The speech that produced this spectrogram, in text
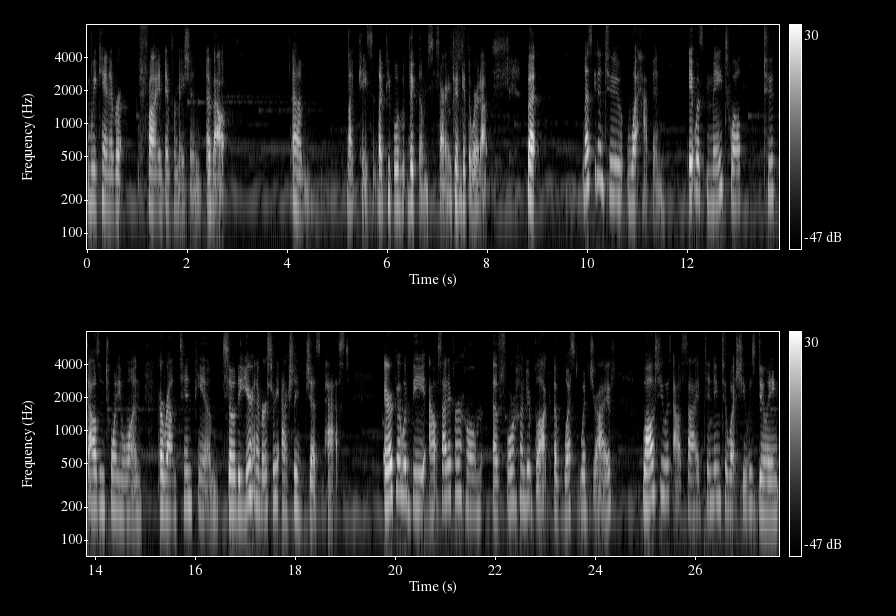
we can't ever find information about um like cases like people who victims. Sorry i couldn't get the word out. But let's get into what happened. It was may 12th 2021 around 10 p.m so the year anniversary actually just passed. Erica would be outside of her home of 400 block of westwood drive while she was outside tending to what she was doing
